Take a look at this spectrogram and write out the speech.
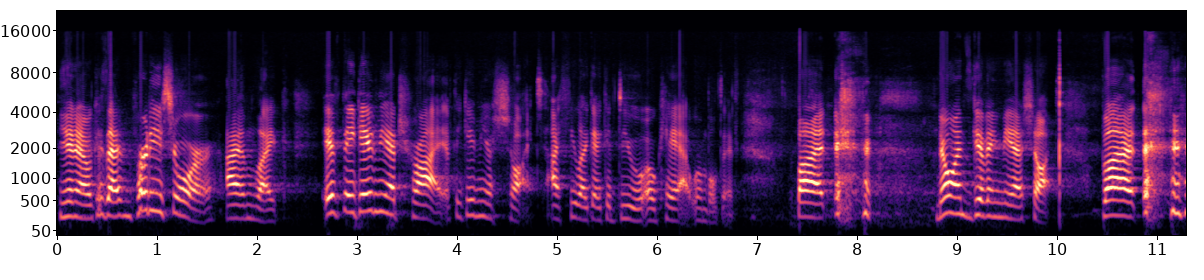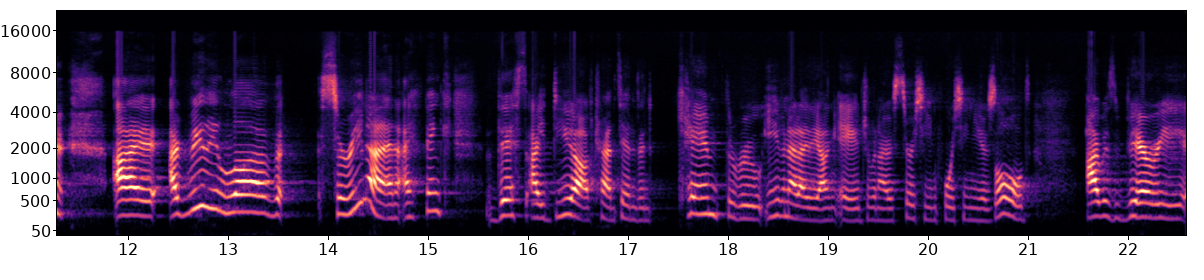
you know, because I'm pretty sure I'm like, if they gave me a try, if they gave me a shot, I feel like I could do okay at Wimbledon. But no one's giving me a shot. But I, I really love Serena, and I think this idea of transcendence came through even at a young age when I was 13, 14 years old. I was very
